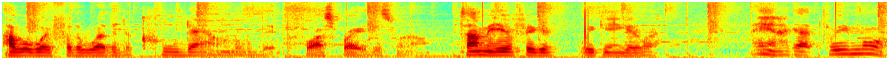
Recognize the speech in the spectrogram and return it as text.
I would wait for the weather to cool down a little bit before I spray this one on. Tommy Hilfiger we can get away. Man, I got three more.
